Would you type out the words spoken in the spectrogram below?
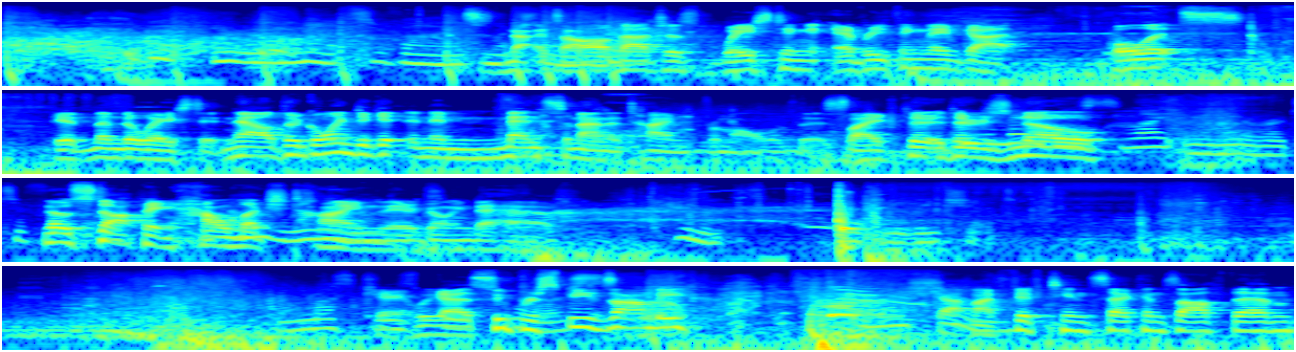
But you will not survive It's, much not, it's all about just wasting everything they've got. Bullets, Getting them to waste it. Now, they're going to get an immense amount of time from all of this. Like, there, there's It may be no slightly nearer to no stopping how much time they're going to have. Cannot reach it. Okay, we got a super speed zombie. Got my 15 seconds off them.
